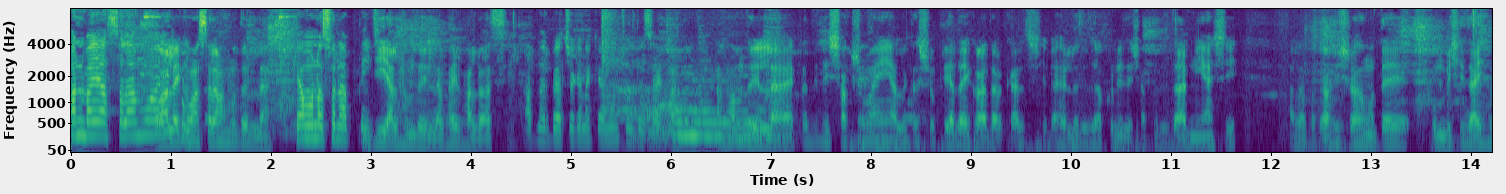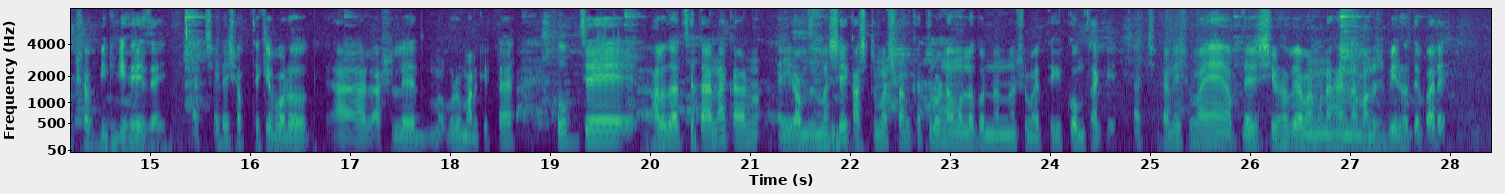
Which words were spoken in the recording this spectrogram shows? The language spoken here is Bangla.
সোহান ভাই আসসালামু আলাইকুম। আসসালাম রহমতুল্লাহ। কেমন আছেন আপনি? জি আলহামদুলিল্লাহ ভাই ভালো আছি। আপনার বেচাকেনা কেমন চলতেছে এখন? আলহামদুলিল্লাহ একটা জিনিস সবসময় আল্লাহকে শুক্রিয়া আদায় করা দরকার সেটা হলো যে যখনই যে সব কিছু যা নিয়ে আসি আল্লাহ পাকে অশেষ রহমতে কম বেশি যাই হোক সব বিক্রি হয়ে যায়। আচ্ছা। এটা সব থেকে বড় আর আসলে গরুর মার্কেটটা খুব যে ভালো যাচ্ছে তা না কারণ এই রমজান মাসে কাস্টমার সংখ্যা তুলনামূলক অন্যান্য সময়ের থেকে কম থাকে। আচ্ছা। কারণ এই সময় আপনার সেভাবে আমার মনে হয় না মানুষ বের হতে পারে।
